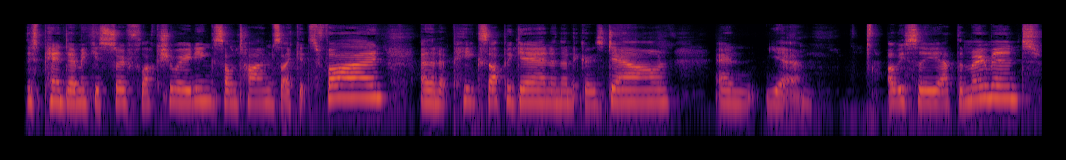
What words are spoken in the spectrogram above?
this pandemic is so fluctuating. Sometimes, like, it's fine and then it peaks up again and then it goes down. And yeah, obviously at the moment,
